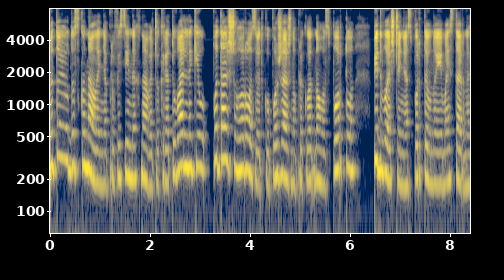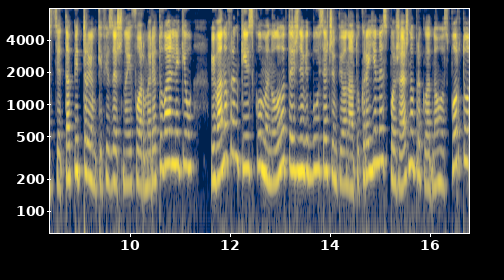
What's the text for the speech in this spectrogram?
Метою удосконалення професійних навичок рятувальників, подальшого розвитку пожежно-прикладного спорту, підвищення спортивної майстерності та підтримки фізичної форми рятувальників в Івано-Франківську минулого тижня відбувся чемпіонат України з пожежно-прикладного спорту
